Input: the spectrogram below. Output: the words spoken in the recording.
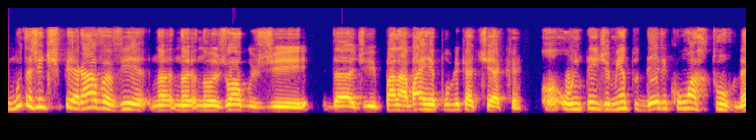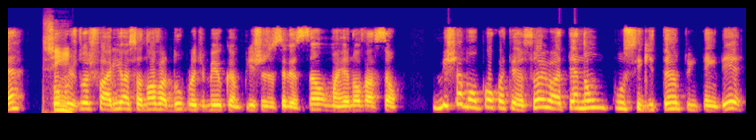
muita gente esperava ver na, na, nos jogos de, da, de Panamá e República Tcheca o, o, entendimento dele com o Arthur, né? Sim. Como os dois fariam essa nova dupla de meio-campistas da seleção, uma renovação me chamou um pouco a atenção, eu até não consegui tanto entender.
